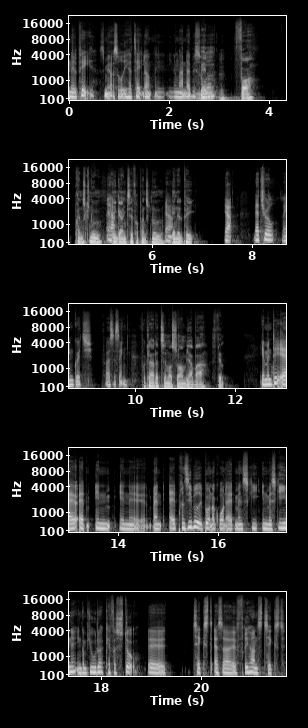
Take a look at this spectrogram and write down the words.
NLP, som jeg også ved, I har talt om i, i nogle andre episoder. Men for prins Knud, ja. en gang til for prins Knud, ja. NLP. Ja, Natural Language Processing. Forklar det til mig, som om jeg var fem. Jamen det er jo, at en, en, øh, man er i princippet i bund og grund, at man ski, en maskine, en computer, kan forstå øh, tekst, altså øh, frihåndstekst,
